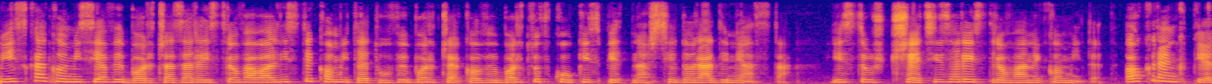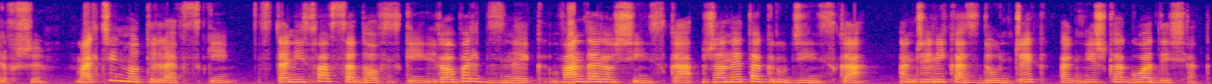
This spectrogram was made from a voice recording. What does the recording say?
Miejska Komisja Wyborcza zarejestrowała listy Komitetu Wyborczego wyborców Kukiz 15 do Rady Miasta. Jest to już trzeci zarejestrowany komitet. Okręg pierwszy. Marcin Motylewski, Stanisław Sadowski, Robert Znyk, Wanda Rosińska, Żaneta Grudzińska, Angelika Zduńczyk, Agnieszka Gładysiak.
